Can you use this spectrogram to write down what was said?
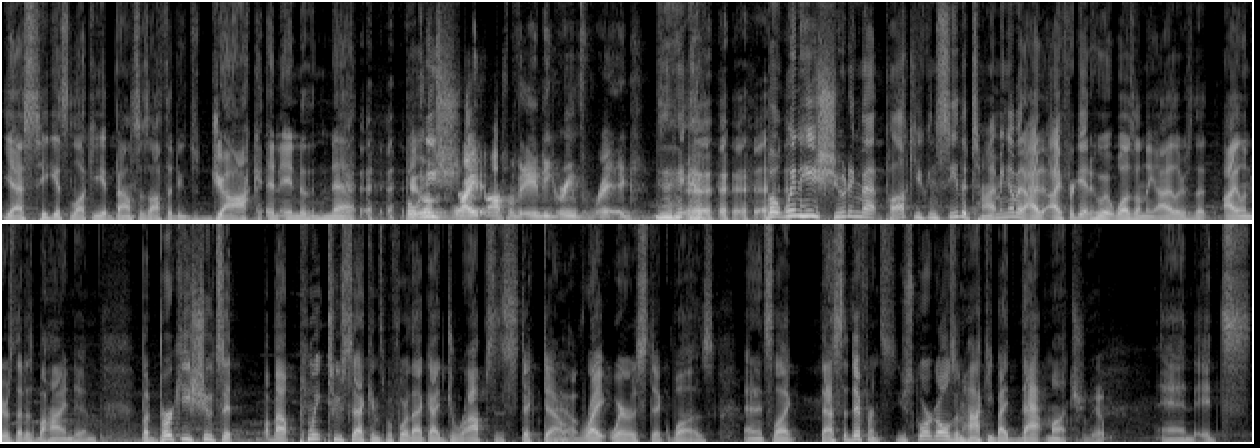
yes, he gets lucky. It bounces off the dude's jock and into the net. But It when, goes he's, right off of Andy Greene's rig. but when he's shooting that puck, you can see the timing of it. I, I forget who it was on the Islanders that Islanders that is behind him, but Berkey shoots it about 0.2 seconds before that guy drops his stick down right where his stick was, and it's like that's the difference. You score goals in hockey by that much, Yep. and it's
